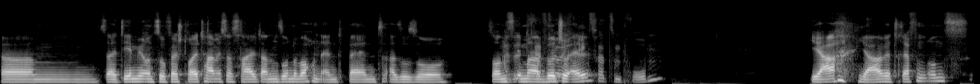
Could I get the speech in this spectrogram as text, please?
ähm, seitdem wir uns so verstreut haben, ist das halt dann so eine Wochenendband, also so sonst Also immer trefft ihr euch virtuell. extra zum Proben? Ja, ja, wir treffen uns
